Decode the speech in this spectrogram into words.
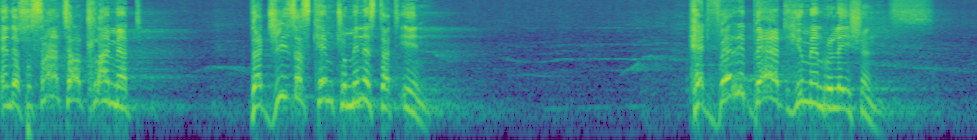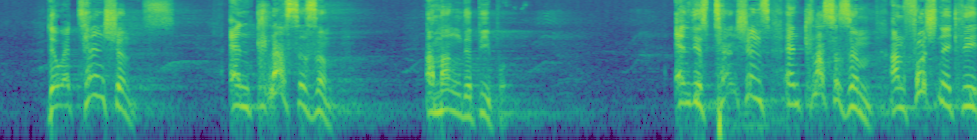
and the societal climate that Jesus came to minister in had very bad human relations. There were tensions and classism among the people. And these tensions and classism, unfortunately,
